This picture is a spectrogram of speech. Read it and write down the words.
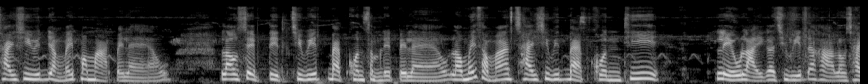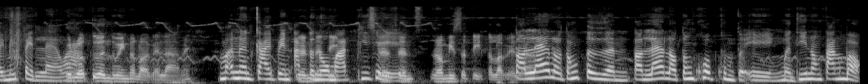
ใช้ชีวิตอย่างไม่ประมาทไปแล้ว เราเสพติดชีวิตแบบคนสำเร็จไปแล้ว เราไม่สามารถใช้ชีวิตแบบคนที่เหลวไหลกับชีวิตนะคะเราใช้ไม่เป็นแล้วคือเราอะเตือนตัวเองตลอดเวลาไหม มันกลายเป็นอัตโนมัติพี่เฉตือนตือนเรามีสติตลอดเวลาตอนแรกเราต้องเตือน ตอนแรกเราต้องควบคุมตัวเอง เหมือนที่น้องตั้งบอก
